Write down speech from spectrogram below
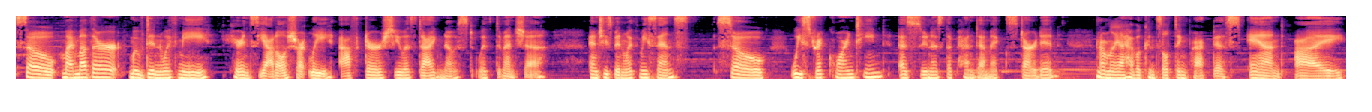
So, my mother moved in with me here in Seattle shortly after she was diagnosed with dementia, and she's been with me since. So, we strict quarantined as soon as the pandemic started. Normally, I have a consulting practice, and I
